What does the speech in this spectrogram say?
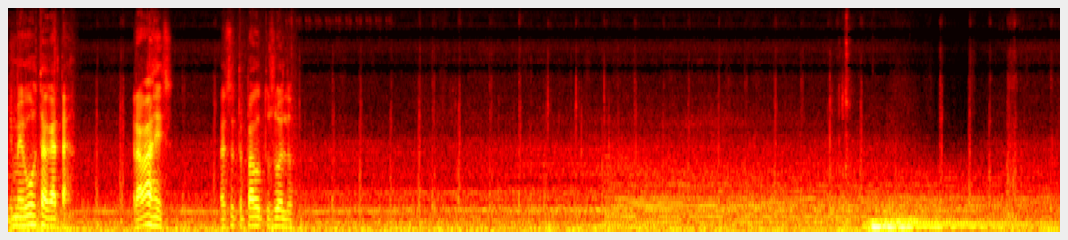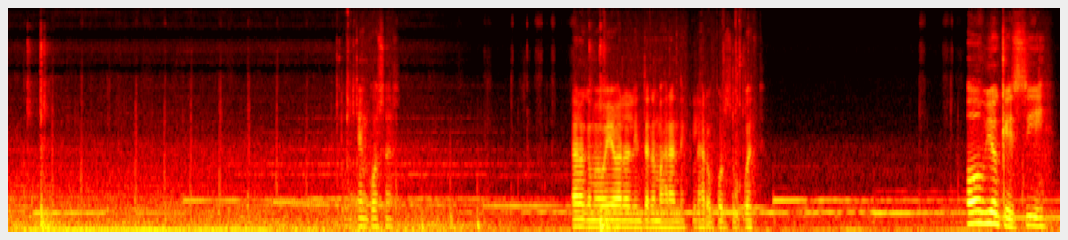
Si me gusta, gata. Trabajes. A eso te pago tu sueldo. Bien cosas. Claro que me voy a llevar la linterna más grande, claro, por supuesto. Obvio que sí.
